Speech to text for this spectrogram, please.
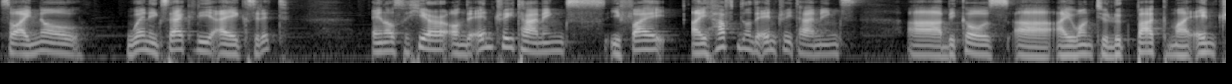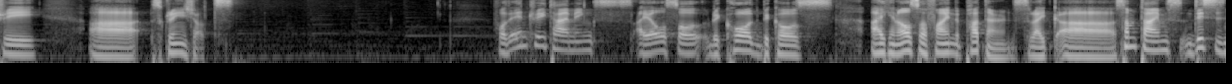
so I know when exactly I exited. And also here on the entry timings, if I I have to know the entry timings uh, because uh, I want to look back my entry uh, screenshots. For the entry timings, I also record because I can also find the patterns. Like uh, sometimes this is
